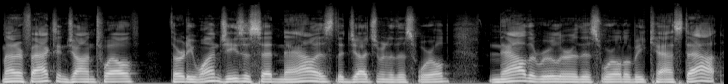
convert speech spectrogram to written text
Matter of fact, in John 12, 31, Jesus said, Now is the judgment of this world. Now the ruler of this world will be cast out.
